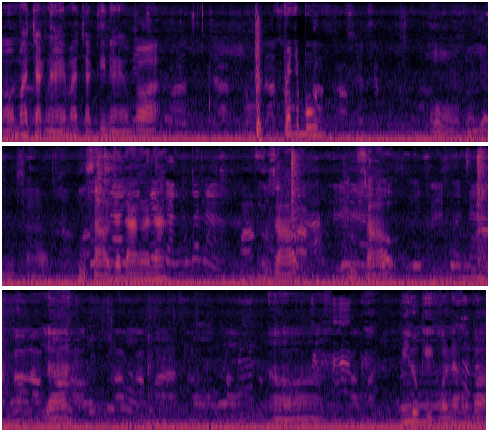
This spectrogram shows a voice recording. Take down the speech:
๋อมาจากไหนมาจากที่ไหนคุณพ่อมาจากโน่นนะเพชรบูรณ์คเพชรบูรณ์โอ้มาเยี่ยมลูกสาว ลูกสาวจะดังแล้วนะมาลูส่กงสาวผัที่ลูกสาวสีมุมเมืองแล้วเราเหรก็อเราก็มารอเขาอ๋อเขา มีลูกกี่คนนะคุณพ่อ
